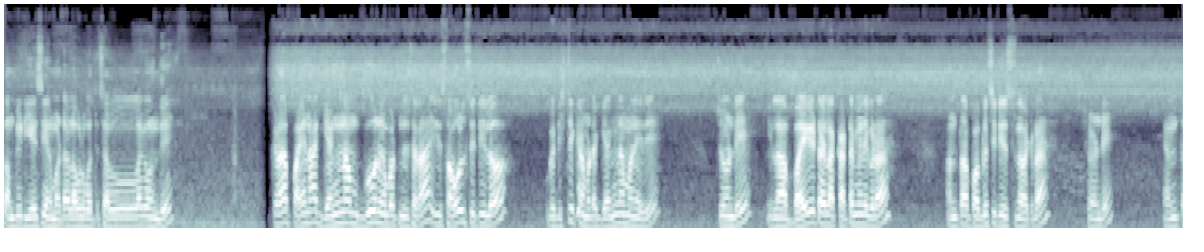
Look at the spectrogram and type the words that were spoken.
కంప్లీట్ ఏసీ అనమాట లోపల పోతే చల్లగా ఉంది. ఇక్కడ పైన గంగనం గూ అని కనబడుతుంది సరే ఇది సౌల్ సిటీలో ఒక డిస్టిక్ అనమాట గంగనం అనేది. చూడండి ఇలా బయట ఇలా కట్ట మీద కూడా అంతా పబ్లిసిటీ ఇస్తున్నారు అక్కడ. చూడండి ఎంత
